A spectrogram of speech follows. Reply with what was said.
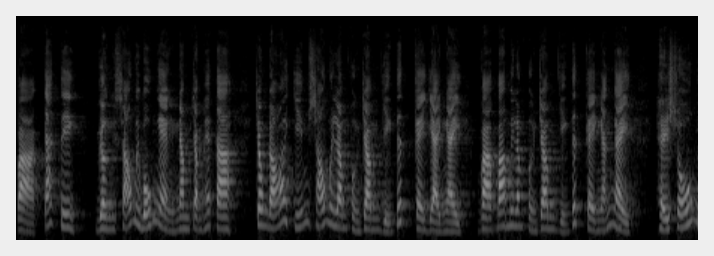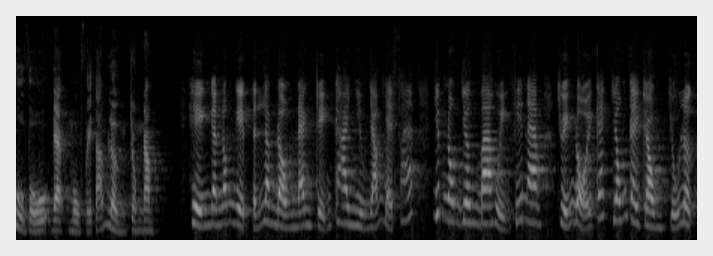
và Cát Tiên gần 64.500 hecta, trong đó chiếm 65% diện tích cây dài ngày và 35% diện tích cây ngắn ngày. Hệ số mùa vụ đạt 1,8 lần trong năm. Hiện ngành nông nghiệp tỉnh Lâm Đồng đang triển khai nhiều nhóm giải pháp giúp nông dân ba huyện phía Nam chuyển đổi các giống cây trồng chủ lực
